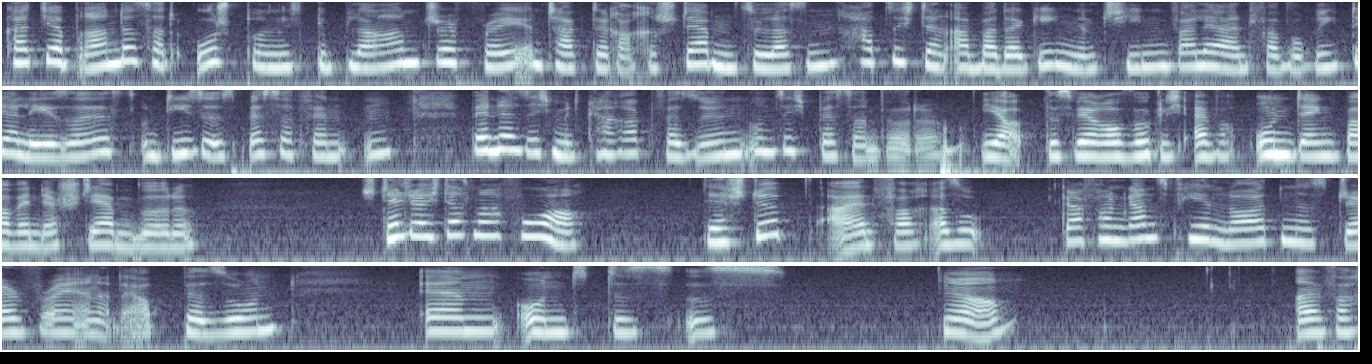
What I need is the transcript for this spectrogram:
Katja Brandes hat ursprünglich geplant, Jeffrey in Tag der Rache sterben zu lassen, hat sich dann aber dagegen entschieden, weil er ein Favorit der Leser ist und diese es besser fänden, wenn er sich mit Karak versöhnen und sich bessern würde. Ja, das wäre auch wirklich einfach undenkbar, wenn der sterben würde. Stellt euch das mal vor. Der stirbt einfach. Also von ganz vielen Leuten ist Jeffrey einer der Hauptpersonen. Ähm, und das ist ja einfach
